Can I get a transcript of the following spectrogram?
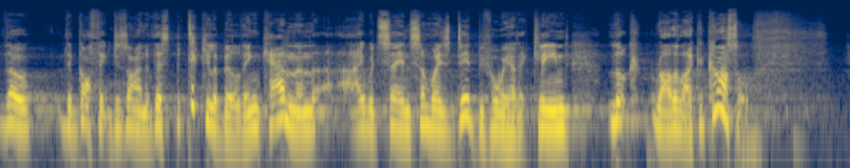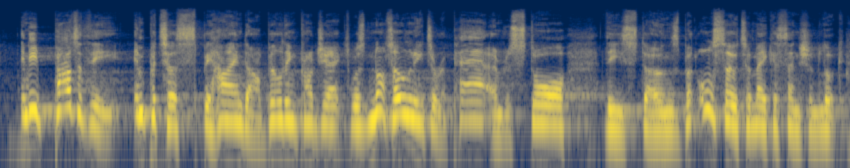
though the Gothic design of this particular building can, and I would say in some ways did before we had it cleaned, look rather like a castle. Indeed, part of the impetus behind our building project was not only to repair and restore these stones, but also to make Ascension look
